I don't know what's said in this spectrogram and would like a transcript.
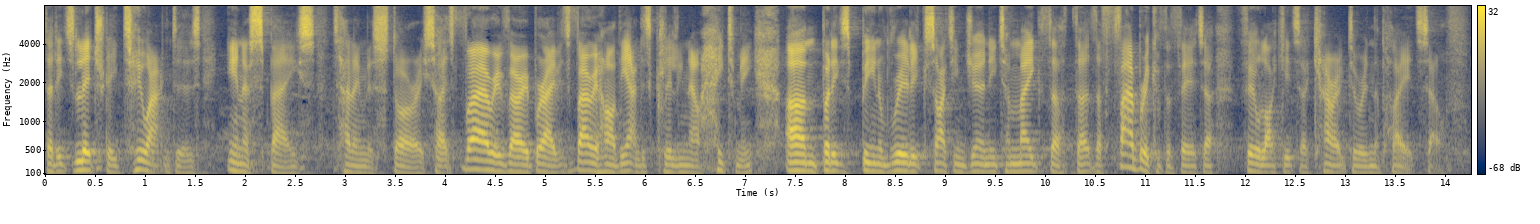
that it's literally two actors in a space telling this story. So it's very very brave. It's very hard. The actors clearly now hate me, um, but it's been a really exciting journey to make the, the, the fabric of the theatre feel like it's a character in the play itself.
